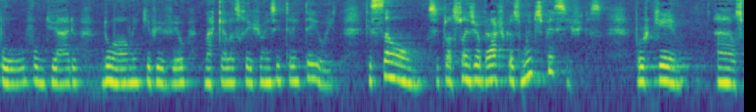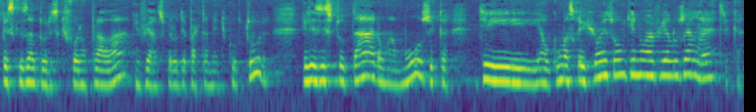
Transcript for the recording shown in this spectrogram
povo, um diário do homem que viveu naquelas regiões em 38, que são situações geográficas muito específicas, porque ah, os pesquisadores que foram para lá, enviados pelo Departamento de Cultura, eles estudaram a música de algumas regiões onde não havia luz elétrica,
